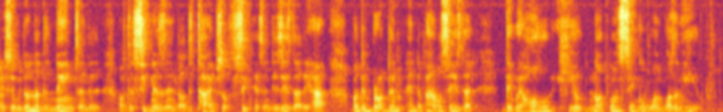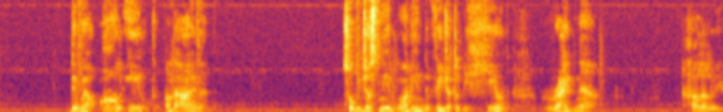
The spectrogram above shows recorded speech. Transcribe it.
you see, we don't know the names and the of the sickness and or the types of sickness and disease that they had, but they brought them, and the Bible says that they were all healed. Not one single one wasn't healed. They were all healed on the island. So we just need one individual to be healed right now. Hallelujah.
